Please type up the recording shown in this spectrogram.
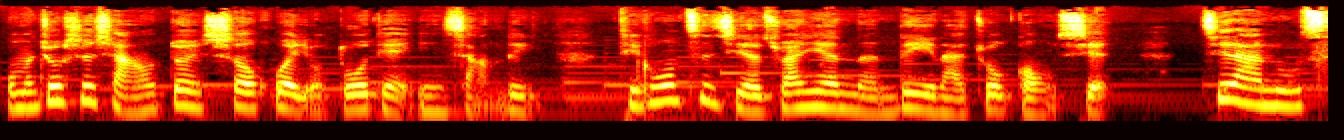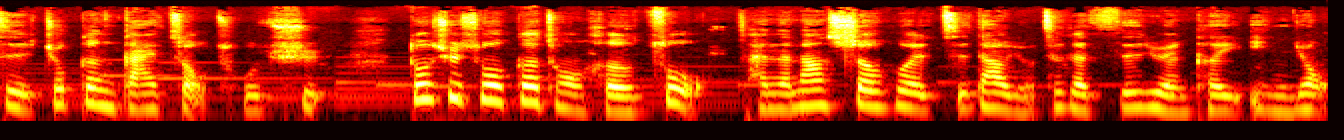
我们就是想要对社会有多点影响力，提供自己的专业能力来做贡献。既然如此，就更该走出去，多去做各种合作，才能让社会知道有这个资源可以应用，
